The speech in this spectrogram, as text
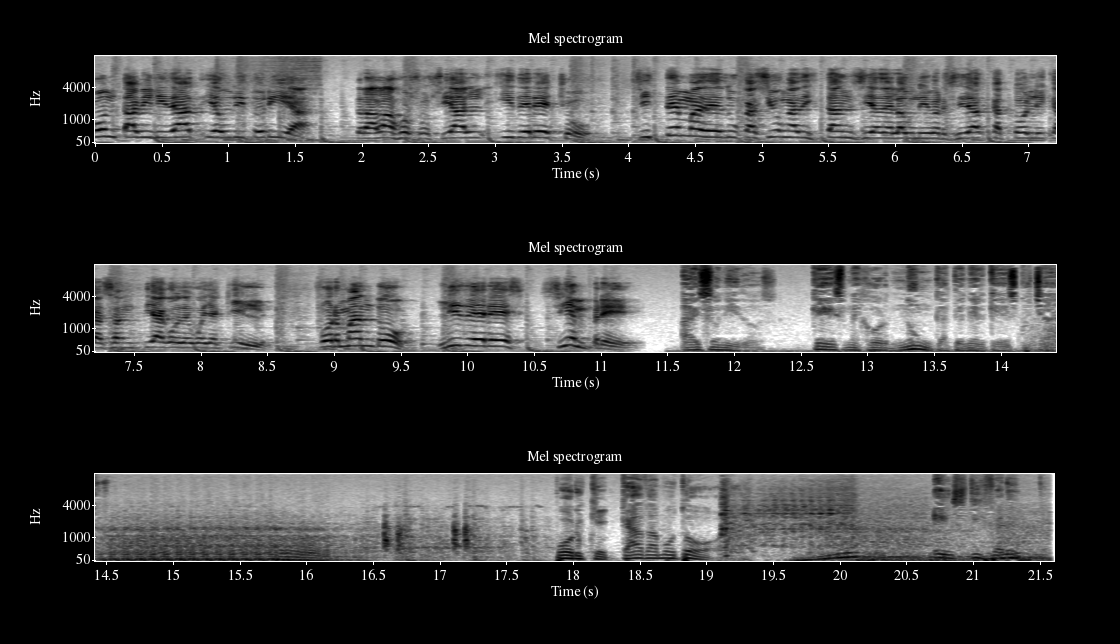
contabilidad y auditoría, trabajo social y derecho. Sistema de educación a distancia de la Universidad Católica Santiago de Guayaquil, formando líderes siempre. Hay sonidos que es mejor nunca tener que escuchar. Porque cada motor es diferente.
